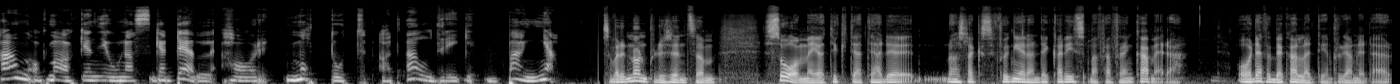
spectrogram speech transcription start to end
han och maken Jonas Gardell har mottot att aldrig banga. Så var det någon producent som såg mig och tyckte att jag hade någon slags fungerande karisma framför en kamera. Och därför blev jag kallad till en programledar,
